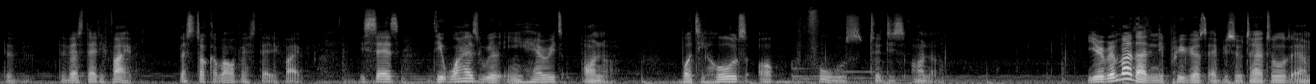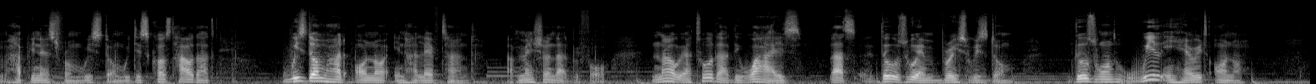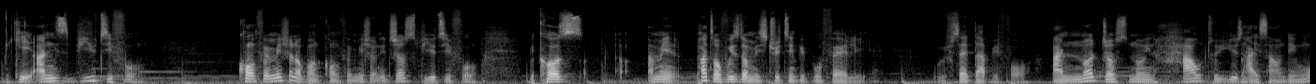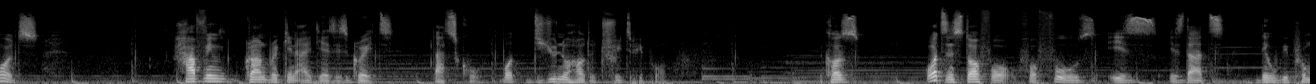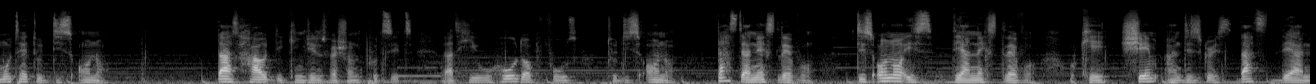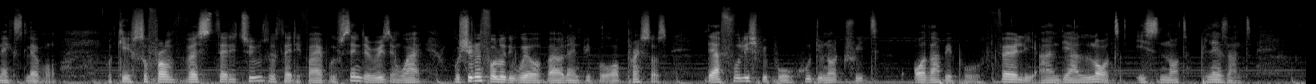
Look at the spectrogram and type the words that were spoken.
the, the verse 35. Let's talk about verse 35. It says, The wise will inherit honor, but he holds up fools to dishonor. You remember that in the previous episode titled um, Happiness from Wisdom, we discussed how that wisdom had honor in her left hand. I've mentioned that before. Now we are told that the wise, that's those who embrace wisdom, those ones will inherit honor. Okay, and it's beautiful. Confirmation upon confirmation, it's just beautiful because uh, I mean, part of wisdom is treating people fairly. We've said that before. And not just knowing how to use high sounding words. Having groundbreaking ideas is great. That's cool. But do you know how to treat people? Because what's in store for, for fools is is that they will be promoted to dishonor. That's how the King James Version puts it. That he will hold up fools to dishonor. That's their next level. Dishonor is their next level. Okay, shame and disgrace that's their next level. Okay, so from verse 32 to 35, we've seen the reason why we shouldn't follow the way of violent people or oppressors. They are foolish people who do not treat other people fairly, and their lot is not pleasant.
